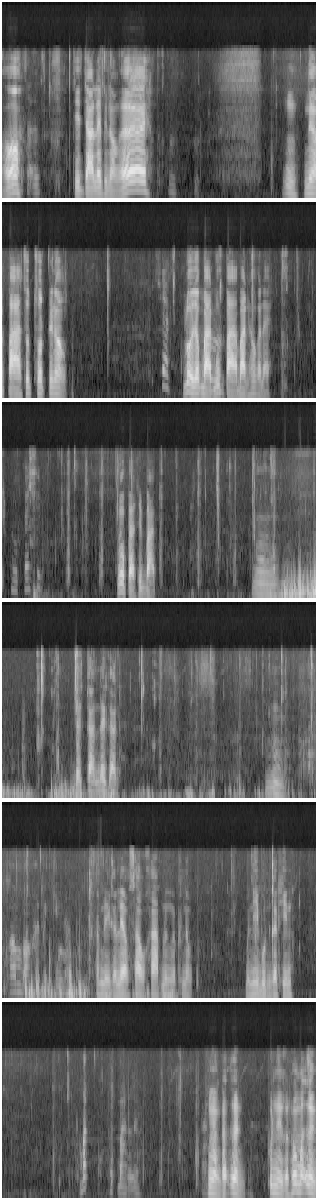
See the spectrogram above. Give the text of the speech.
โอ้จะอึกจีดจานเลยพี่น้องเอ้ยอืมเนื้อปลาสดๆพี่น้องแซ่ บโลจักบาทบุปลาบ้านเท่ากันได้ลูกแป๊สิบโลแปดสิบบาท อืมได้กันได้กัน อืมพ่อบอกให้ไปกินน่ะคำนี้ก็แล้วเศร้าคาบหนึงแล้วพี่น้องวันนี้บุญกระถินทุกบ้านเลยเพื่อนก็เอื้อนผู้นี้ก็โทรมาเอื้อน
